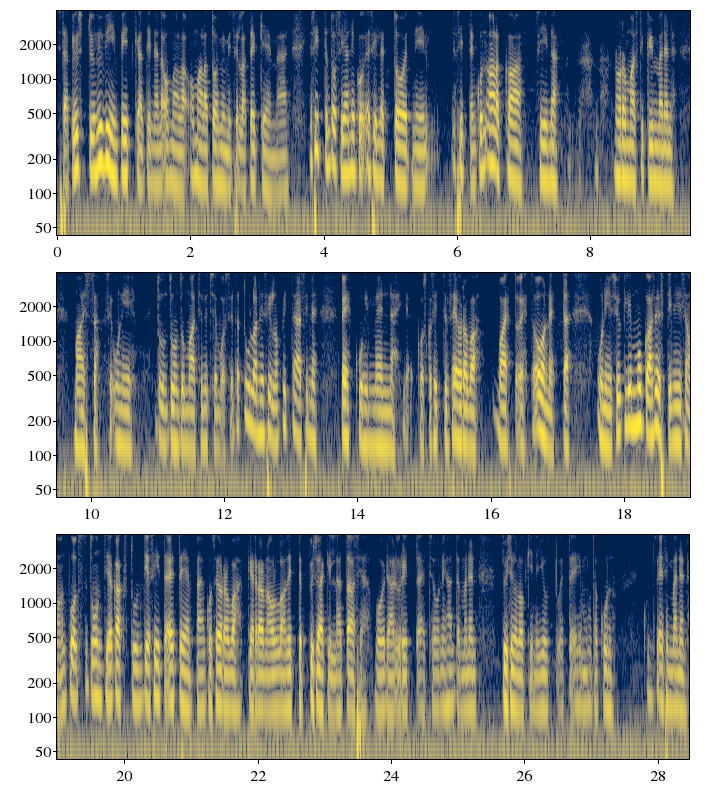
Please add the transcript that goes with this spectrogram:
sitä pystyy hyvin pitkälti näillä omalla, omalla toimimisella tekemään. Ja sitten tosiaan niin kuin esille toit, niin sitten kun alkaa siinä normaalisti kymmenen maissa se uni tuntumaan, että nyt se voisi sieltä tulla, niin silloin pitää sinne pehkuihin mennä, ja koska sitten seuraava vaihtoehto on, että unin syklin mukaisesti, niin se on puolitoista tuntia, kaksi tuntia siitä eteenpäin, kun seuraava kerran ollaan sitten pysäkillä taas ja voidaan yrittää, että se on ihan tämmöinen fysiologinen juttu, että ei muuta kuin, kun se ensimmäinen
